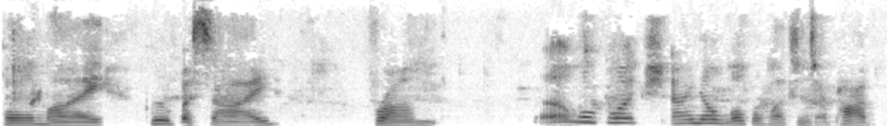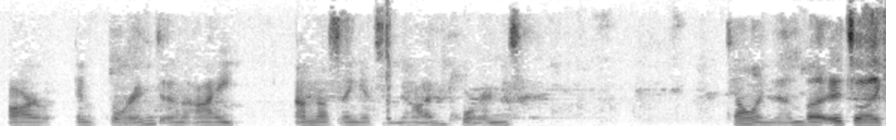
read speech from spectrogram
pull my group aside from uh, local. Elect- I know local elections are pop are important, and I I'm not saying it's not important. Telling them, but it's like,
